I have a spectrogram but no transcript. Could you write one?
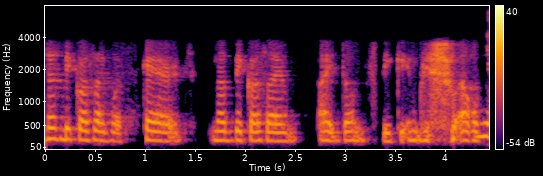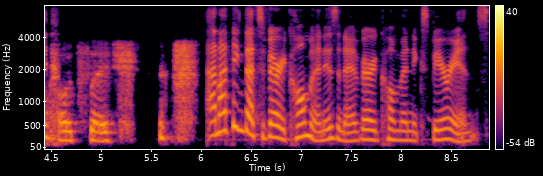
Just because I was scared, not because I I don't speak English well, yeah. I would say. and I think that's very common, isn't it? A very common experience.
